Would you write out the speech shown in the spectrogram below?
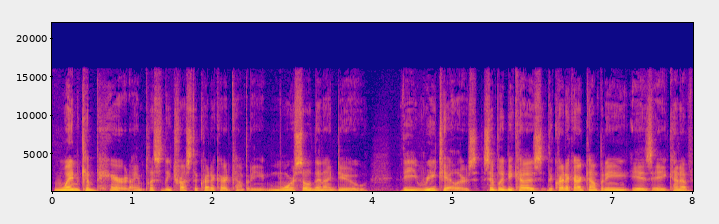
when compared, I implicitly trust the credit card company more so than I do the retailers simply because the credit card company is a kind of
